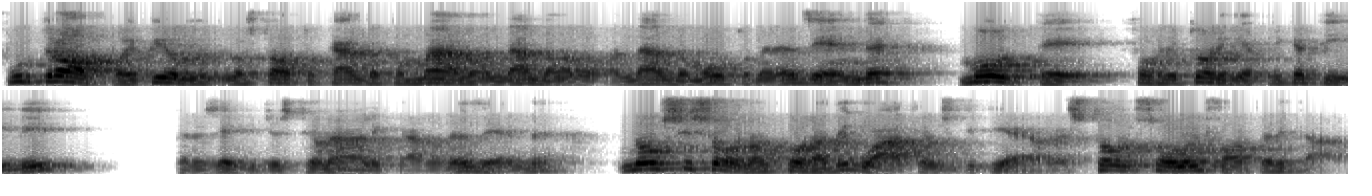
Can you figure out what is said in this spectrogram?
Purtroppo, e qui lo sto toccando con mano andando, andando molto nelle aziende, molti fornitori di applicativi per esempio gestionali che hanno le aziende, non si sono ancora adeguati al GDPR, sono in forte ritardo.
